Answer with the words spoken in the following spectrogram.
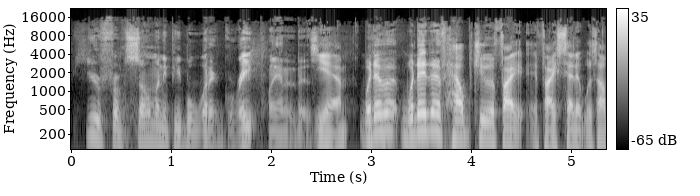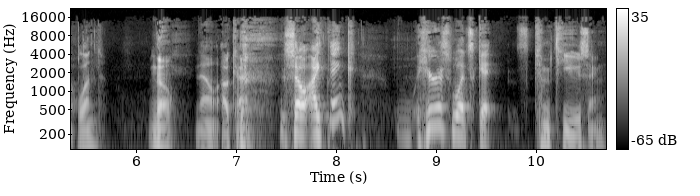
hear from so many people what a great plant it is. Yeah. Would it would it have helped you if I if I said it was upland? No. No. Okay. so I think here's what's gets confusing.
